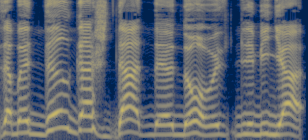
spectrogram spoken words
самая долгожданная новость для меня!»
